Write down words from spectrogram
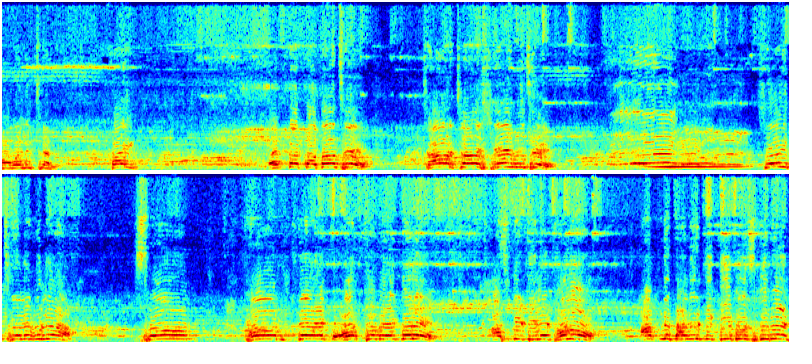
সময় নিচ্ছেন। ভাই, একটা কথা আছে, যার চায় সেই বুঝে। সেই ছেলেগুলা সব ধন, ত্যাগ, অর্থ ব্যয় করে আজকে ডিলেট হলো। আপনি তাদেরকে কি বুঝ দেবেন?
